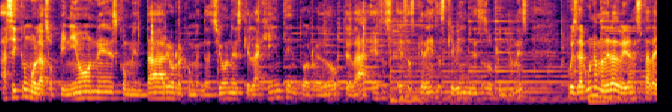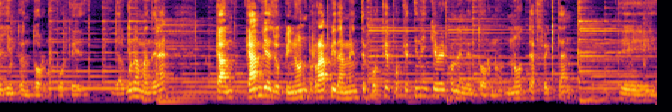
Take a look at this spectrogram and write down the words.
Así como las opiniones, comentarios, recomendaciones que la gente en tu alrededor te da, esas, esas creencias que vienen de esas opiniones, pues de alguna manera deberían estar allí en tu entorno, porque de alguna manera cambias de opinión rápidamente. ¿Por qué? Porque tienen que ver con el entorno, no te afectan eh,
